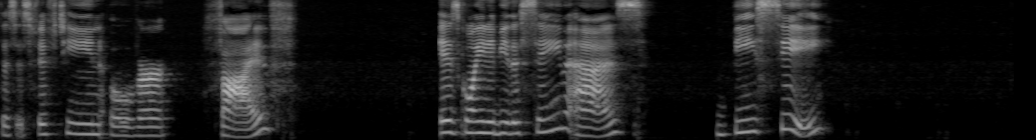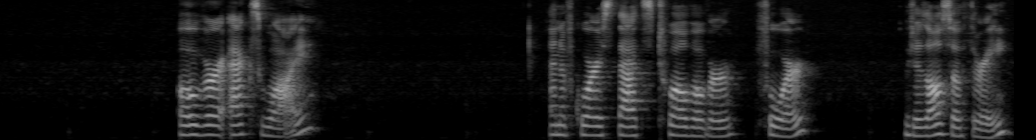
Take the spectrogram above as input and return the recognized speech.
This is 15 over 5 is going to be the same as BC over xy. And of course, that's 12 over 4, which is also 3.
